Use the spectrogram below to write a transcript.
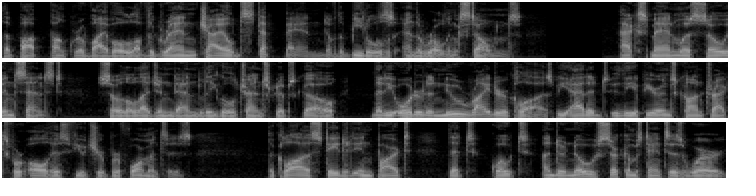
the pop punk revival of the grandchild step band of the Beatles and the Rolling Stones. Axeman was so incensed, so the legend and legal transcripts go, that he ordered a new rider clause be added to the appearance contracts for all his future performances the clause stated in part that, quote, under no circumstances were.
